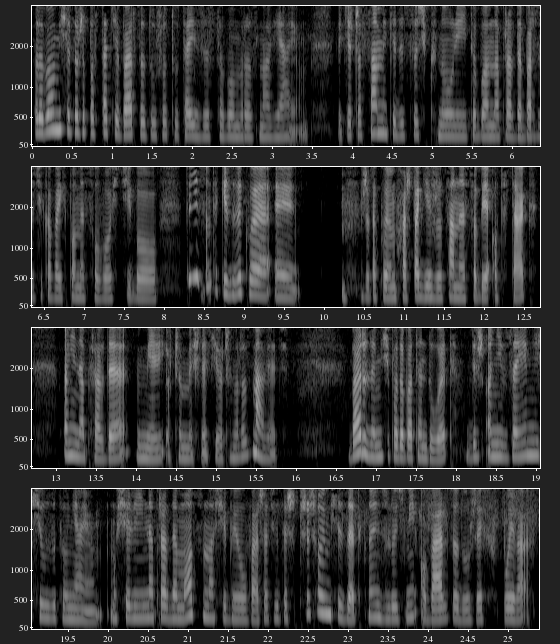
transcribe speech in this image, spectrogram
Podobało mi się to, że postacie bardzo dużo tutaj ze sobą rozmawiają. Wiecie, czasami, kiedy coś knuli, to byłam naprawdę bardzo ciekawa ich pomysłowości, bo to nie są takie zwykłe, y, że tak powiem, hasztagi rzucane sobie od tak. Oni naprawdę mieli o czym myśleć i o czym rozmawiać. Bardzo mi się podoba ten duet, gdyż oni wzajemnie się uzupełniają. Musieli naprawdę mocno na siebie uważać, gdyż przyszło im się zetknąć z ludźmi o bardzo dużych wpływach.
